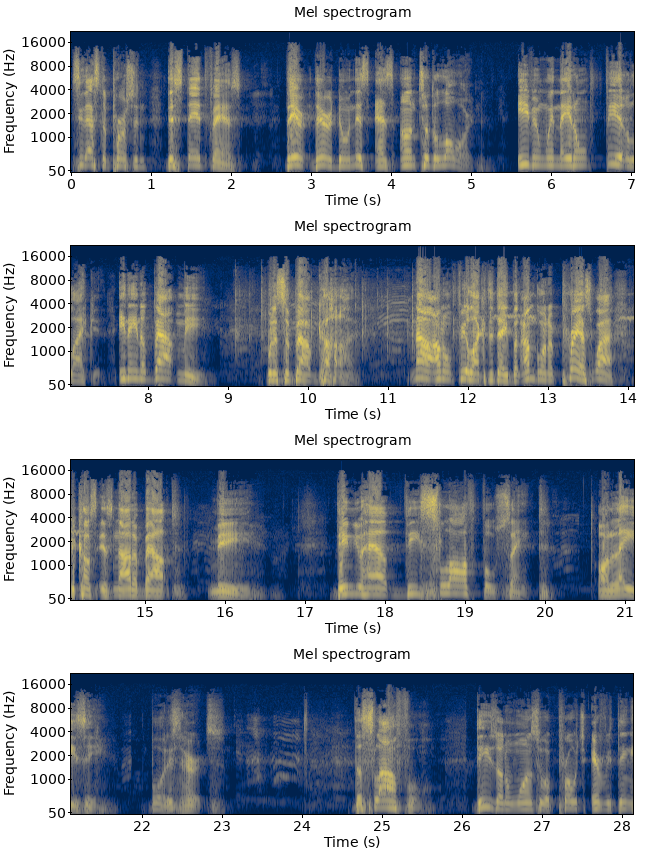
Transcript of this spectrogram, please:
See, that's the person that's steadfast. They're, they're doing this as unto the Lord, even when they don't feel like it. It ain't about me, but it's about God. Now I don't feel like it today, but I'm going to press. Why? Because it's not about me. Then you have the slothful saint or lazy. Boy, this hurts. The slothful. These are the ones who approach everything.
